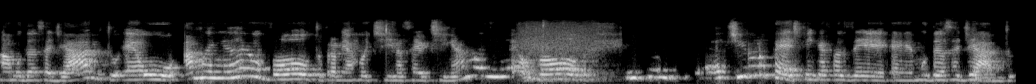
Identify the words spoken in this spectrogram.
a mudança de hábito é o amanhã eu volto para minha rotina certinha, amanhã eu volto. É tiro no pé de quem quer fazer é, mudança de hábito.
